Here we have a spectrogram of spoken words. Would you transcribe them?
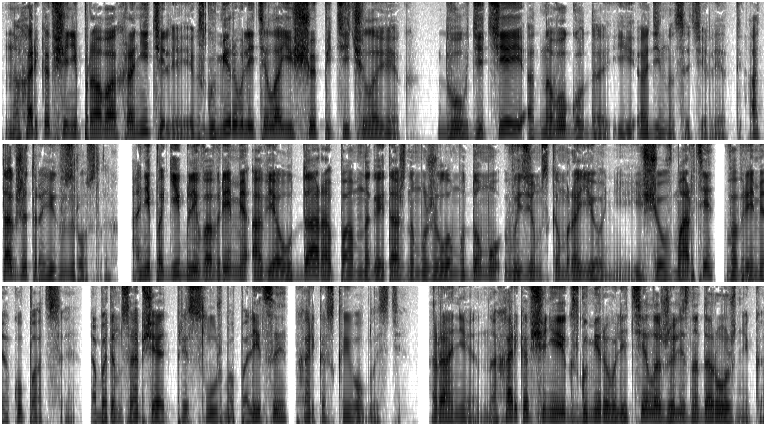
На Харьковщине правоохранители эксгумировали тела еще пяти человек двух детей одного года и 11 лет, а также троих взрослых. Они погибли во время авиаудара по многоэтажному жилому дому в Изюмском районе еще в марте во время оккупации. Об этом сообщает пресс-служба полиции Харьковской области. Ранее на Харьковщине эксгумировали тело железнодорожника,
